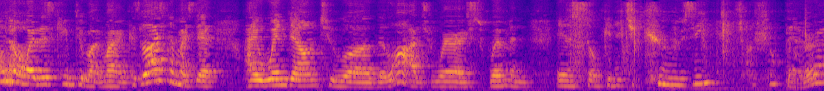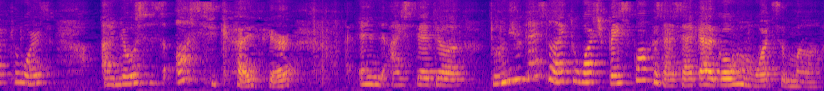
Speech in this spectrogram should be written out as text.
don't know why this came to my mind because last time I said I went down to uh, the lodge where I swim and, and soak in a jacuzzi, so I feel better afterwards. There was this Aussie guy there, and I said, uh, "Don't you guys like to watch baseball?" Because I said I gotta go home and watch some uh,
